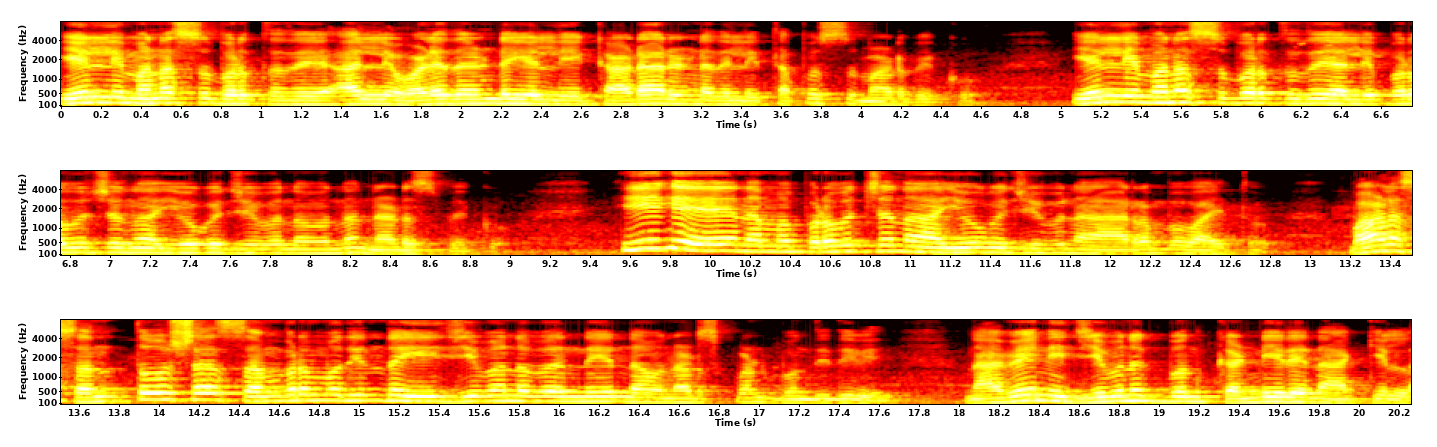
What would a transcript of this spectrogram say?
ಎಲ್ಲಿ ಮನಸ್ಸು ಬರ್ತದೆ ಅಲ್ಲಿ ಹೊಳೆದಂಡೆಯಲ್ಲಿ ಕಾಡಾರಣ್ಯದಲ್ಲಿ ತಪಸ್ಸು ಮಾಡಬೇಕು. ಎಲ್ಲಿ ಮನಸ್ಸು ಬರ್ತದೆ ಅಲ್ಲಿ ಪ್ರವಚನ ಯೋಗ ಜೀವನವನ್ನು ನಡೆಸಬೇಕು. ಹೀಗೆ ನಮ್ಮ ಪ್ರವಚನ ಯೋಗ ಜೀವನ ಆರಂಭವಾಯಿತು. ಭಾಳ ಸಂತೋಷ ಸಂಭ್ರಮದಿಂದ ಈ ಜೀವನವನ್ನೇ ನಾವು ನಡೆಸ್ಕೊಂಡು ಬಂದಿದ್ದೀವಿ. ನಾವೇನು ಈ ಜೀವನಕ್ಕೆ ಬಂದು ಕಣ್ಣೀರೇನು ಹಾಕಿಲ್ಲ.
